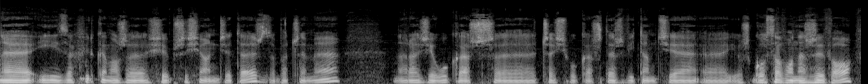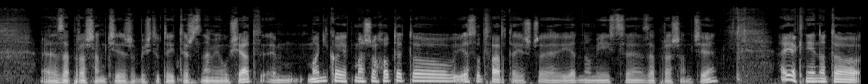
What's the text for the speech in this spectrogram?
e, i za chwilkę może się przysiądzie też, zobaczymy. Na razie Łukasz, e, cześć Łukasz, też witam Cię e, już głosowo na żywo. E, zapraszam Cię, żebyś tutaj też z nami usiadł. Moniko, jak masz ochotę, to jest otwarte jeszcze jedno miejsce, zapraszam Cię. A jak nie, no to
